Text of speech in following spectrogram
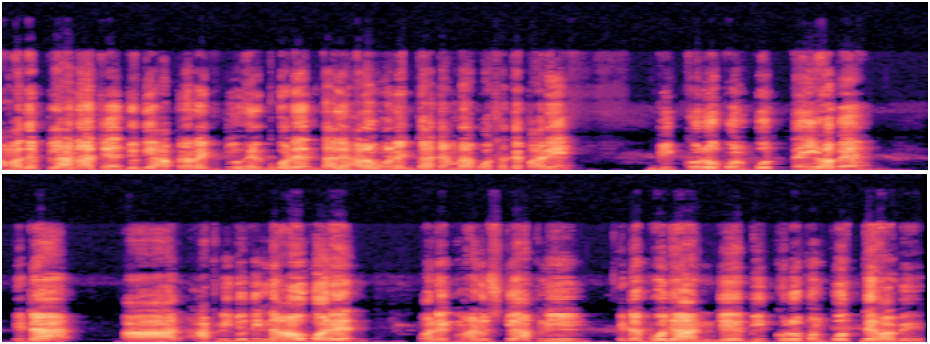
আমাদের প্ল্যান আছে, যদি আপনারা একটু হেল্প করেন, তাহলে আরও অনেক গাছ আমরা বসাতে পারি। বৃক্ষরোপণ করতেই হবে এটা। আর আপনি যদি নাও করেন, অনেক মানুষকে আপনি এটা বোঝান যে বৃক্ষরোপণ করতে হবে।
